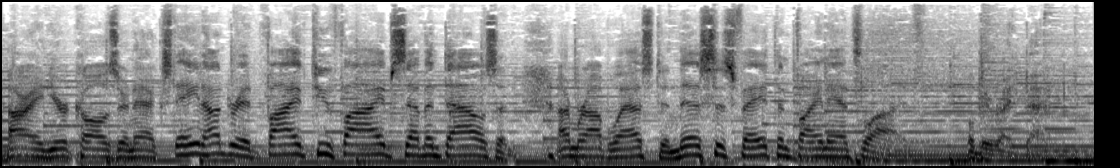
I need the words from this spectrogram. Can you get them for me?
All right, your calls are next. 800 525 7000. I'm Rob West, and this is Faith and Finance Live. We'll be right back.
